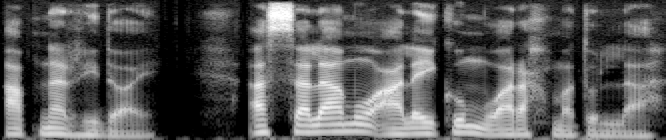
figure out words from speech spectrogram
আপনার হৃদয়। আসসালামু আলাইকুম ওয়ারাহমাতুল্লাহ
